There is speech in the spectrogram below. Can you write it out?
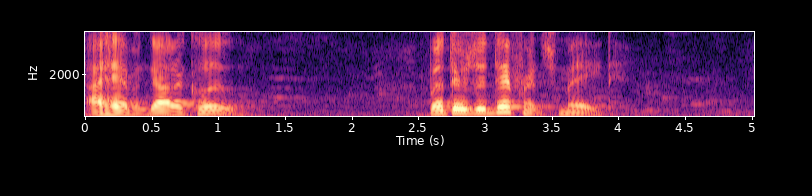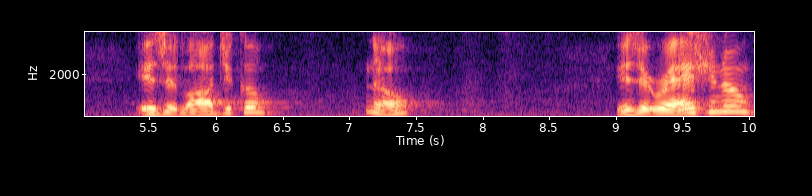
I haven't got a clue. But there's a difference made. Is it logical? No. Is it rational?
